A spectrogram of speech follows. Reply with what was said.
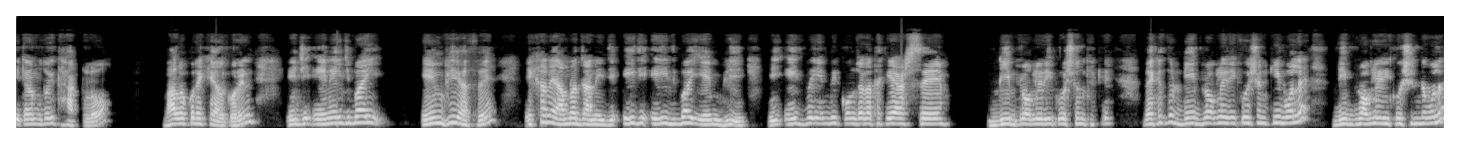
এটার মতোই থাকল। ভালো করে খেয়াল করেন, এই যে N H by M V আছে, এখানে আমরা জানি যে এই যে এইচ বাই এম ভি এই এইচ বাই এম ভি কোন জায়গা থেকে আসছে? ডি ব্রগলের ইকুয়েশন থেকে। দেখেন তো ডি ব্রগলের ইকুয়েশন কি বলে? ডি ব্রগলের ইকুয়েশনটা বলে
